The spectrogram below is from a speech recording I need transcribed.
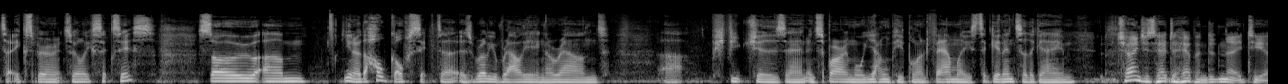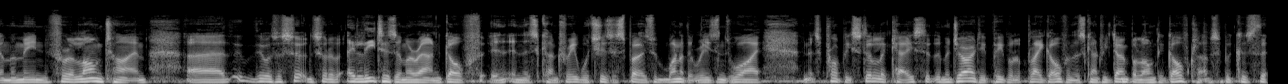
to experience early success. So, um, you know, the whole golf sector is really rallying around uh, futures and inspiring more young people and families to get into the game. Changes had to happen, didn't they, Tim? I mean, for a long time, uh, there was a certain sort of elitism around golf in, in, this country, which is, I suppose, one of the reasons why, and it's probably still the case, that the majority of people that play golf in this country don't belong to golf clubs because the,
